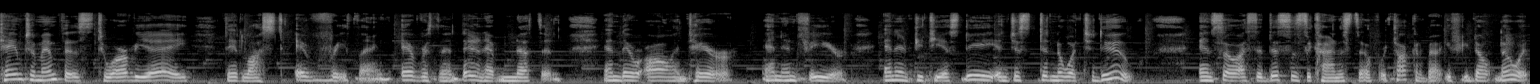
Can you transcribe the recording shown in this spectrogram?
came to Memphis, to RVA. They'd lost everything, everything. They didn't have nothing. And they were all in terror and in fear and in PTSD and just didn't know what to do. And so I said, This is the kind of stuff we're talking about. If you don't know it,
